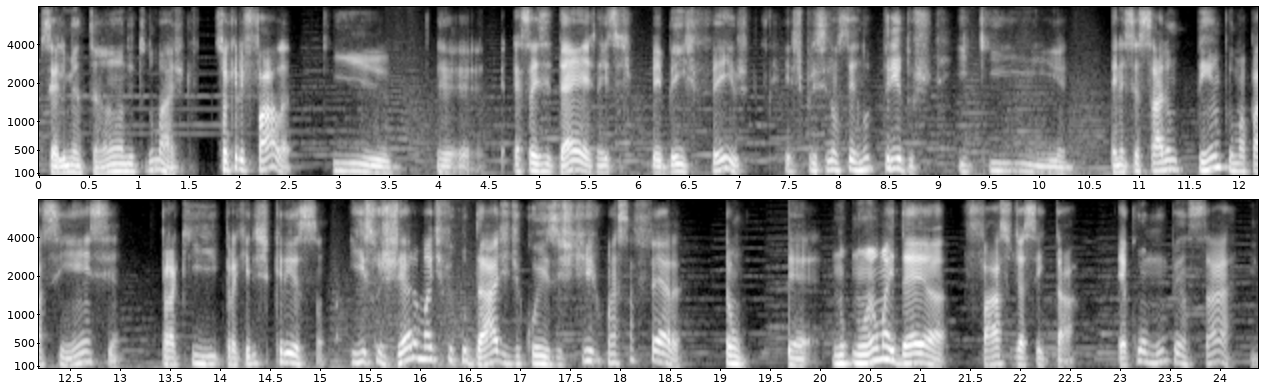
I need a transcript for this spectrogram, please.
se alimentando e tudo mais. Só que ele fala que é, essas ideias, né, esses bebês feios, eles precisam ser nutridos e que é necessário um tempo e uma paciência para que, que eles cresçam. E isso gera uma dificuldade de coexistir com essa fera. Então, é, não é uma ideia fácil de aceitar. É comum pensar que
